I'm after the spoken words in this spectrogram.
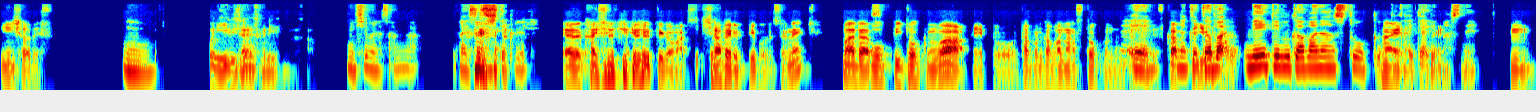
印象です。うん。ここにいるじゃないですか、西村さ西村さんが解説してくれる。いや解説してくれるっていうか、まあ、調べるっていうことですよね。まだ OP トークンは、えっ、と、多分ガバナンストークンなんじゃないええ、ですかなんっていうのは。かガバ、ネイティブガバナンストークンって書いてありますね。うん。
